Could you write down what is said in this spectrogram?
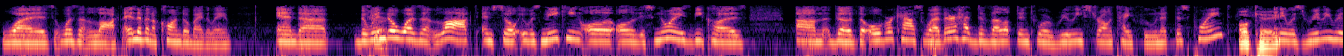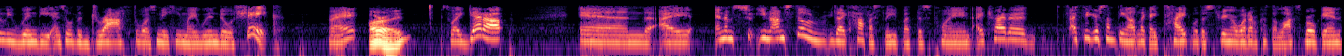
was wasn't locked. I live in a condo, by the way, and uh, the Sure. window wasn't locked, and so it was making all all of this noise because um, the the overcast weather had developed into a really strong typhoon at this point, Okay. and it was really really windy, and so the draft was making my window shake, right? All right. So I get up and I and I'm you know I'm still like half asleep at this point. I try to I figure something out like I tight with a string or whatever because the lock's broken.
